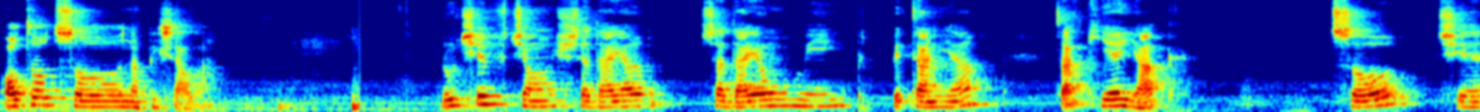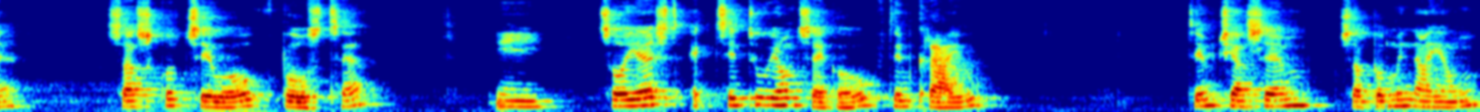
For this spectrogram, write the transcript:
Oto co napisała. Ludzie wciąż zadają, zadają mi pytania takie jak co cię zaskoczyło w Polsce i co jest ekscytującego w tym kraju. Tymczasem zapominają,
